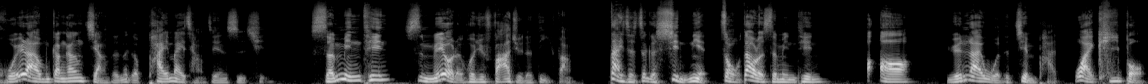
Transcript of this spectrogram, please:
回来，我们刚刚讲的那个拍卖场这件事情，神明厅是没有人会去发掘的地方。带着这个信念走到了神明厅，哦哦，原来我的键盘，Y keyboard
